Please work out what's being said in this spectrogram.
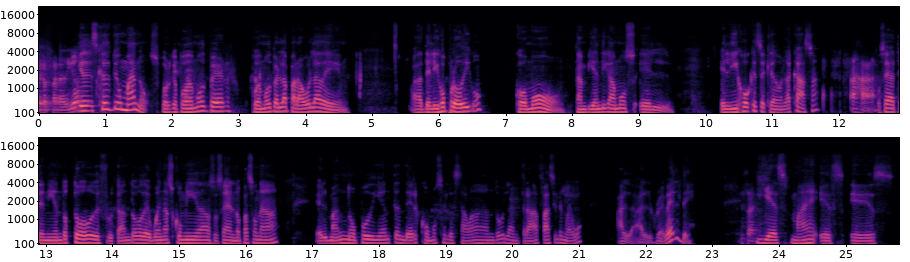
pero para Dios. Y es que es de humanos, porque podemos ver, podemos ver la parábola de, ah, del hijo pródigo, como también, digamos, el, el hijo que se quedó en la casa, o sea, teniendo todo, disfrutando de buenas comidas, o sea, él no pasó nada el man no podía entender cómo se le estaba dando la entrada fácil de nuevo al, rebelde. Y es, mae, es, es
